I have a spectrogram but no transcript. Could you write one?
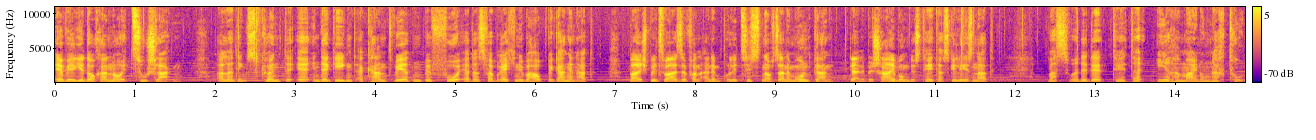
Er will jedoch erneut zuschlagen. Allerdings könnte er in der Gegend erkannt werden, bevor er das Verbrechen überhaupt begangen hat. Beispielsweise von einem Polizisten auf seinem Rundgang, der eine Beschreibung des Täters gelesen hat. Was würde der Täter Ihrer Meinung nach tun?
